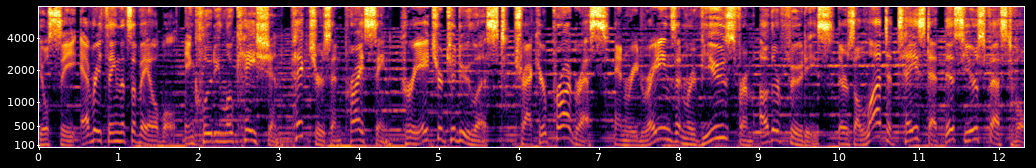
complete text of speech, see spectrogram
you'll see everything that's available, including location, pictures, and pricing. Create your to do list, track your progress, and read ratings and reviews from other foodies. There's a lot to taste at this year's festival.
